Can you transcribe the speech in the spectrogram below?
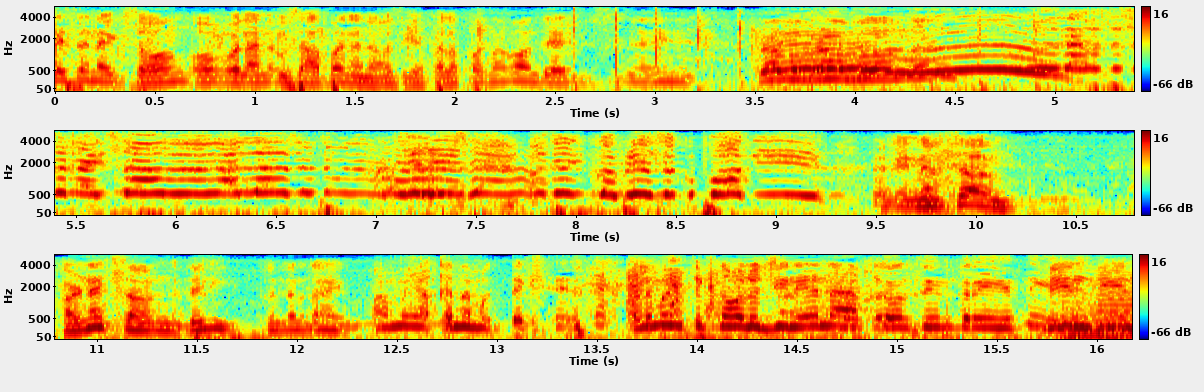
tayo sa next song? O wala na usapan, ano? Sige, palakpak ng konti. Bravo, bravo! Tapos sa next song, alam sa Gabriel sa Kupagi. Okay, next song. Our next song, dali, kanta na tayo. Mamaya ka na mag-text. Alam mo yung technology na yan, ha? Concentrating. Din, din,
